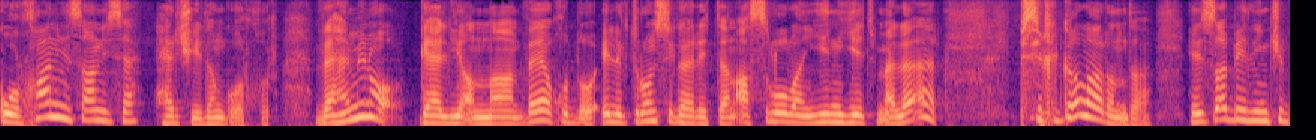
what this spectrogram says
Qorxan insan isə hər şeydən qorxur. Və həmin o qəlyandan və yaxud o elektron siqaretdən asılı olan yeniyetmələr psixikalarında hesab edin ki,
